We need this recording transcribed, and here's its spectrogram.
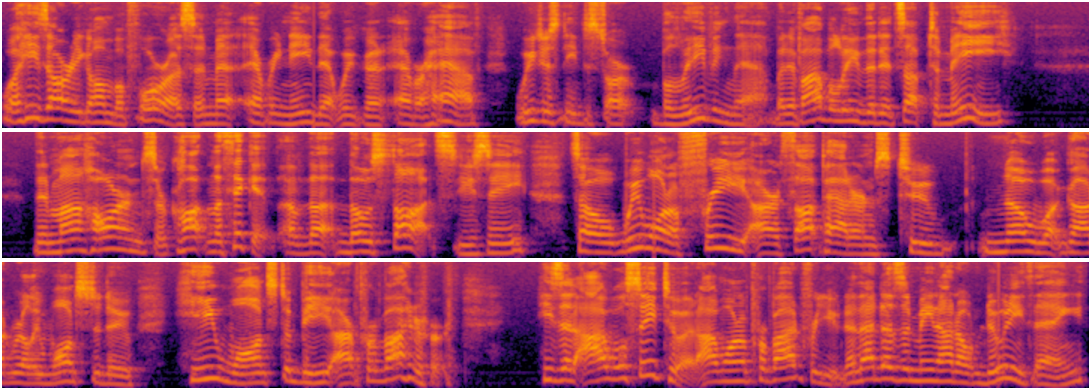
Well, he's already gone before us and met every need that we could ever have. We just need to start believing that. But if I believe that it's up to me then my horns are caught in the thicket of the, those thoughts, you see? So we want to free our thought patterns to know what God really wants to do. He wants to be our provider. He said, I will see to it. I want to provide for you. Now, that doesn't mean I don't do anything.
